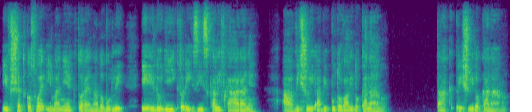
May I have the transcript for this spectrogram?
i všetko svoje imanie, ktoré nadobudli, i ľudí, ktorých získali v Chárane a vyšli, aby putovali do Kanánu. Tak prišli do Kanánu.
